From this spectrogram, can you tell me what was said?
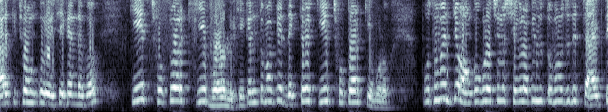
আর কিছু অঙ্ক রয়েছে। এখানে দেখো কে ছোট আর কে বড় লিখে। এখানে তোমাকে দেখতে হবে কে ছোট আর কে বড়। প্রথমের যে অঙ্কগুলো ছিল সেগুলো কিন্তু তোমরা যদি চাইতে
